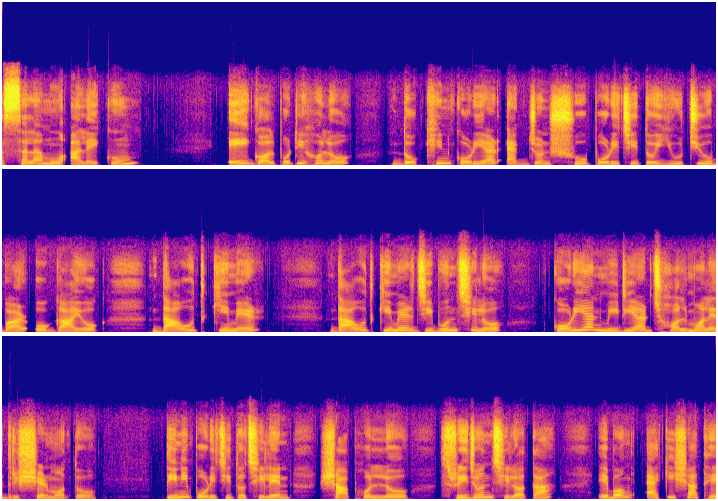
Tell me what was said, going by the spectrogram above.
আসসালামু আলাইকুম। এই গল্পটি হল দক্ষিণ কোরিয়ার একজন সুপরিচিত ইউটিউবার ও গায়ক দাউদ কিমের। দাউদ কিমের জীবন ছিল কোরিয়ান মিডিয়ার ঝলমলে দৃশ্যের মতো। তিনি পরিচিত ছিলেন সাফল্য, সৃজনশীলতা এবং একই সাথে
